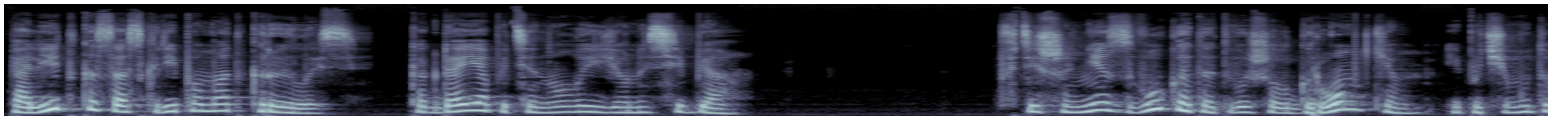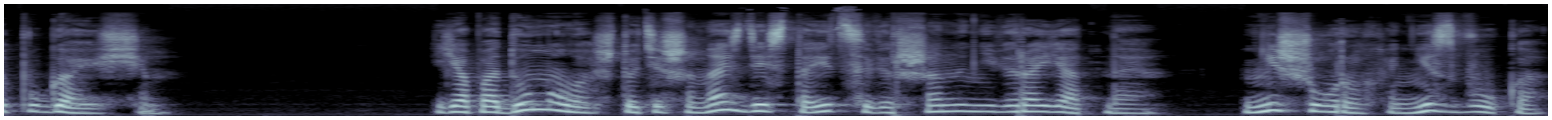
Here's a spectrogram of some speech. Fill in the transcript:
Калитка со скрипом открылась, когда я потянула ее на себя. В тишине звук этот вышел громким и почему-то пугающим. Я подумала, что тишина здесь стоит совершенно невероятная. Ни шороха, ни звука.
